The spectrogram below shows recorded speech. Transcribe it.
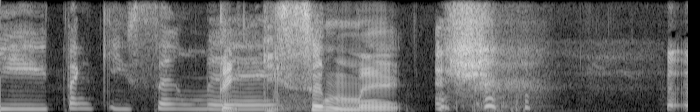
You. Thank you so much. Thank you so much.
